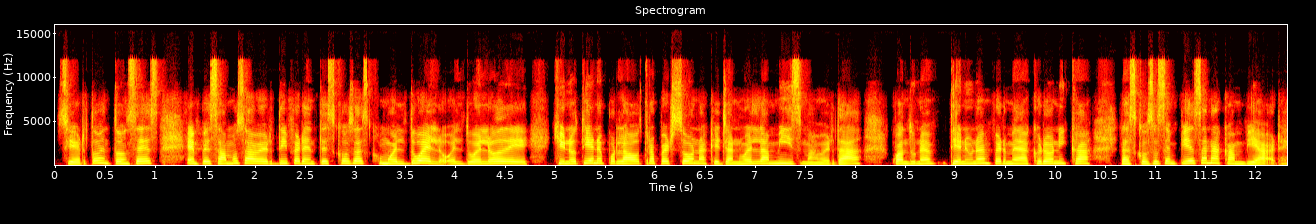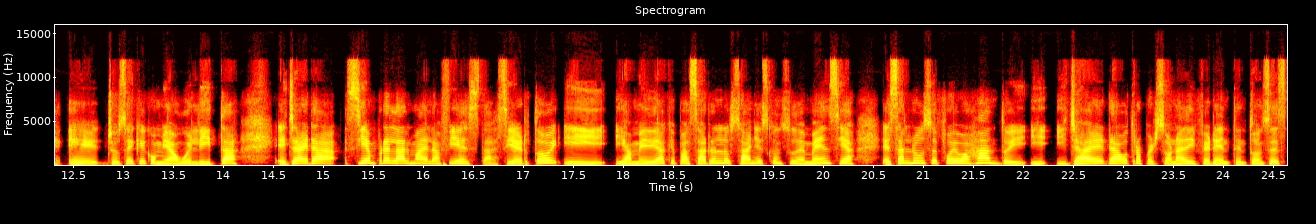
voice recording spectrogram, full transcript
¿cierto? Entonces empezamos a ver diferentes cosas como el duelo, el duelo de que uno tiene por la otra persona que ya no es la misma, ¿verdad? Cuando uno tiene una enfermedad crónica, las cosas empiezan a cambiar. Eh, yo sé que con mi abuelita, ella era siempre el alma de la fiesta, ¿cierto? Y, a medida que pasaron los años con su demencia, esa luz se fue bajando y, y ya era otra persona diferente. Entonces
